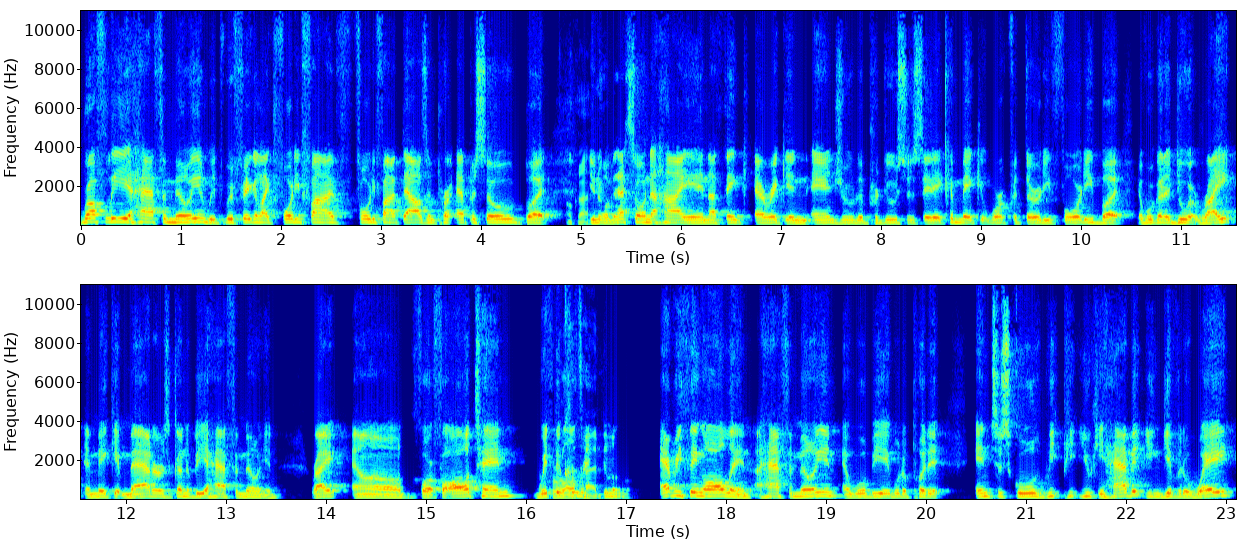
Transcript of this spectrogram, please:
roughly a half a million. We- We're figuring like 45, 45,000 per episode, but Okay. you know, that's on the high end. I think Eric and Andrew, the producers say they could make it work for 30, 40, but if we're going to do it right and make it matter, it's going to be a half a million, right? Um, for, for all 10 with For the all 10. Everything all in a half a million and we'll be able to put it into schools. We, you can have it, you can give it away.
